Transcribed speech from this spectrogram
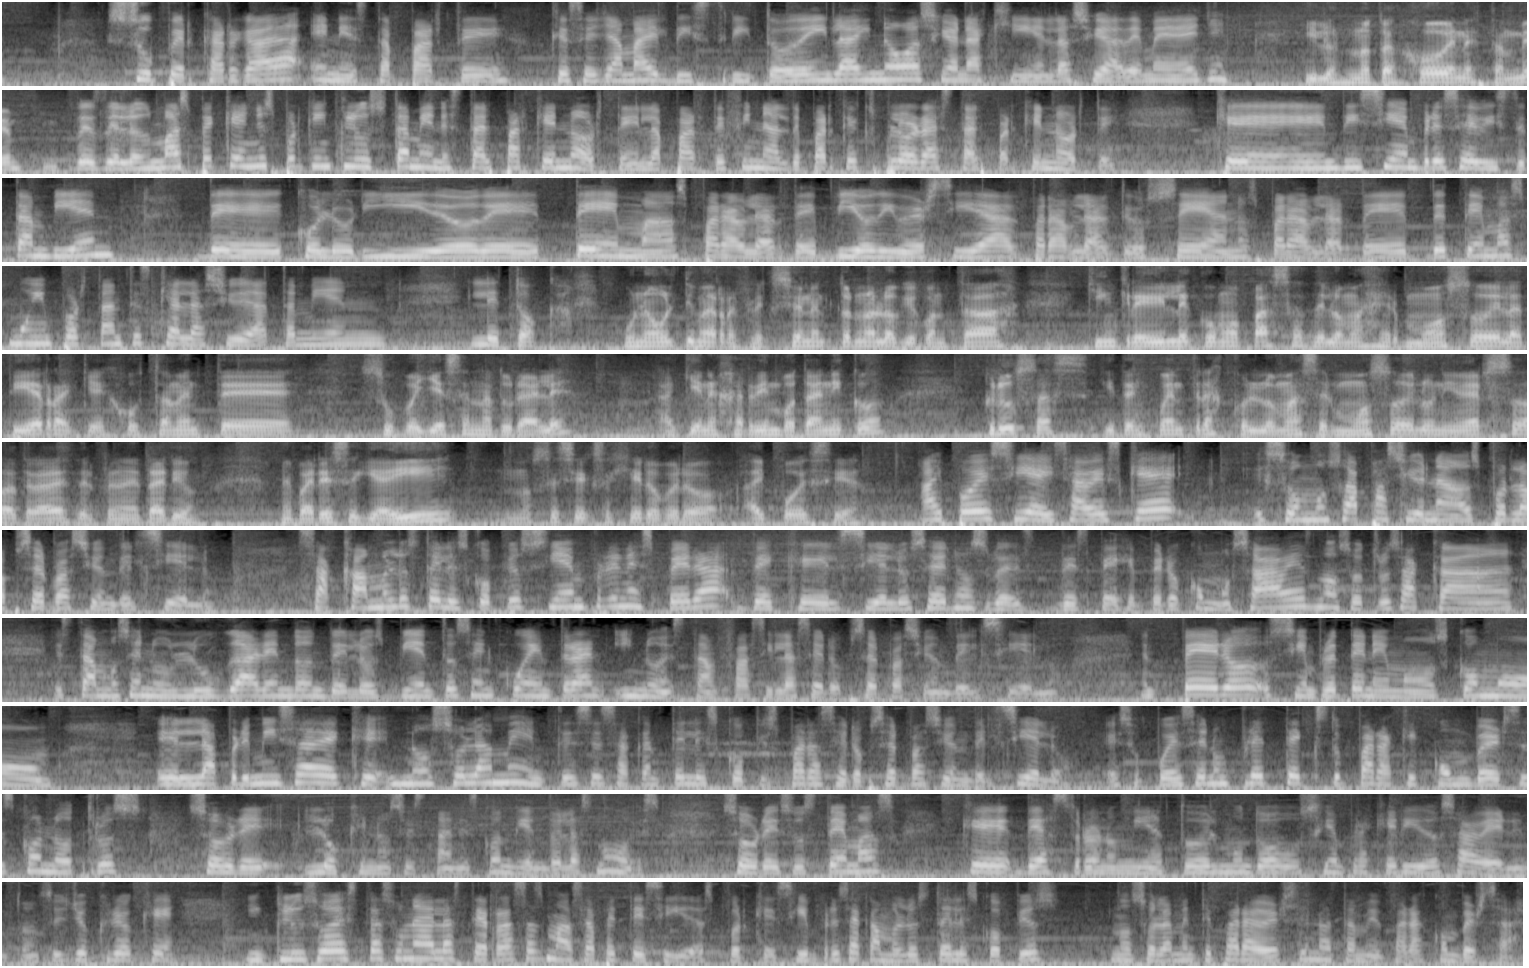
supercargada en esta parte que se llama el Distrito de la Innovación aquí en la ciudad de Medellín. ¿Y los no tan jóvenes también? Desde los más pequeños, porque incluso también está el Parque Norte, en la parte final de Parque Explora está el Parque Norte, que en diciembre se viste también de colorido, de temas para hablar de biodiversidad, para hablar de océanos, para hablar de, temas muy importantes que a la ciudad también le toca. Una última reflexión en torno a lo que contabas, qué increíble cómo pasas de lo más hermoso de la Tierra, que es justamente sus bellezas naturales, aquí en el Jardín Botánico, cruzas y te encuentras con lo más hermoso del universo a través del planetario. Me parece que ahí, no sé si exagero, pero hay poesía. Hay poesía y sabes que somos apasionados por la observación del cielo. Sacamos los telescopios siempre en espera de que el cielo se nos despeje, pero como sabes, nosotros acá estamos en un lugar en donde los vientos se encuentran y no es tan fácil hacer observación del cielo. Pero siempre tenemos como la premisa de que no solamente se sacan telescopios para hacer observación del cielo, eso puede ser un pretexto para que converses con otros sobre lo que nos están escondiendo las nubes, sobre esos temas que de astronomía todo el mundo siempre ha querido saber. Entonces yo creo que incluso esta es una de las terrazas más apetecidas porque siempre sacamos los telescopios no solamente para ver, sino también para conversar.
